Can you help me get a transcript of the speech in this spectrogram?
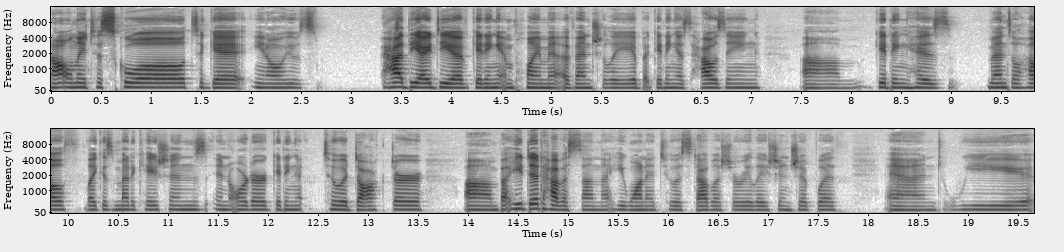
not only to school to get, you know, he was had the idea of getting employment eventually, but getting his housing, um, getting his mental health, like his medications in order, getting to a doctor. Um, but he did have a son that he wanted to establish a relationship with, and we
